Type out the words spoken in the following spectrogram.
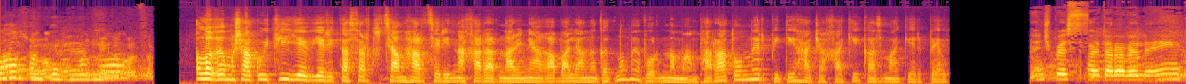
վաղտին կհարի։ ԼՂ մշակույթի եւ երիտասարդության հարցերի նախարար Նարինե Աղաբալյանը գտնում է, որ նման փառատոններ պիտի հաջախակի կազմակերպել։ Ինչպես հայտարարել էինք,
